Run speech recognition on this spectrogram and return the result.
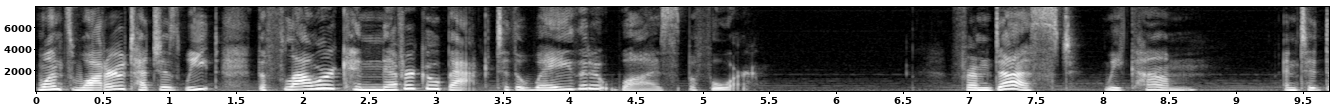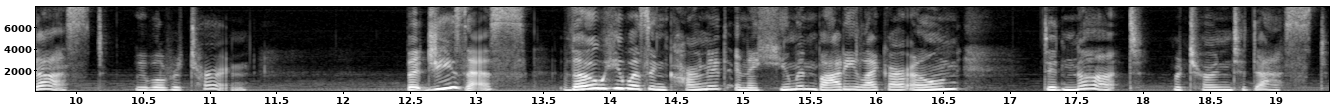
Once water touches wheat, the flour can never go back to the way that it was before. From dust we come, and to dust we will return. But Jesus, though he was incarnate in a human body like our own, did not return to dust.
